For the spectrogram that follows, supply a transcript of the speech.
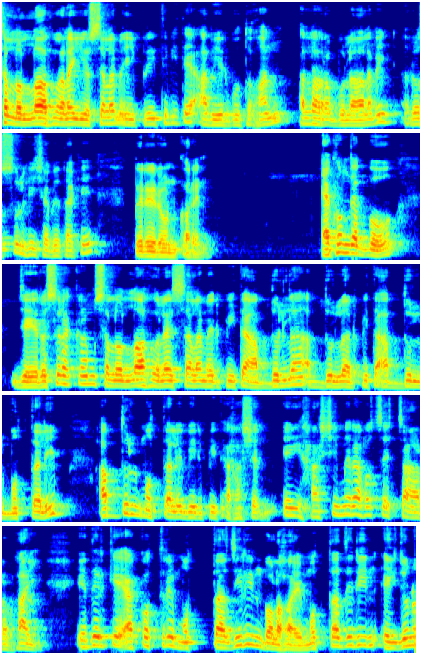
সাল্লাহ আলাইসাল্লাম এই পৃথিবীতে আবির্ভূত হন। আল্লাহ রাবুল্লাহ আলমিন রসুল হিসাবে তাকে প্রেরণ করেন। এখন দেখব যে রসুল আকরাম সাল্লাহ সাল্লামের পিতা আবদুল্লাহ, আবদুল্লাহর পিতা আব্দুল মোত্তালিব, আব্দুল মোত্তালিবের পিতা হাসেম এই হাসিমেরা হচ্ছে চার ভাই। এদেরকে একত্রে মোত্তাজিরিন বলা হয়। মোত্তাজিরিন এই জন্য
